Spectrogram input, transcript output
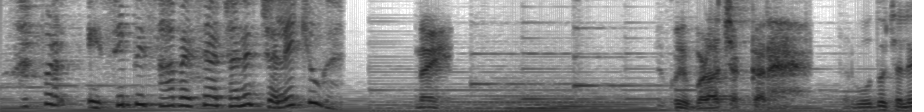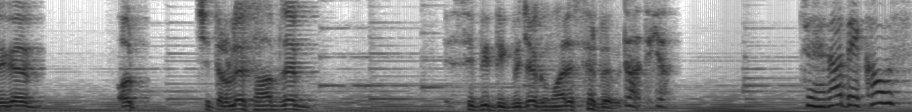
सर पर एसीपी साहब ऐसे अचानक चले क्यों गए? नहीं ये कोई बड़ा चक्कर है। सर वो तो चले गए और चित्रौले साहब ने एसीपी दिग्विजय को हमारे सिर पे बिठा दिया। चेहरा देखा उस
